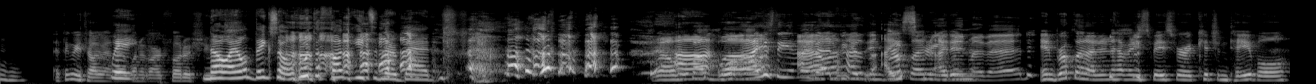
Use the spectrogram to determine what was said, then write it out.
Mhm. I think we talked about that Wait, at one of our photo shoots. No, I don't think so. Who the fuck eats in their bed? Well, Um, well, I used to eat in my I'll bed because in ice Brooklyn I didn't. my bed. In Brooklyn, I didn't have any space for a kitchen table,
